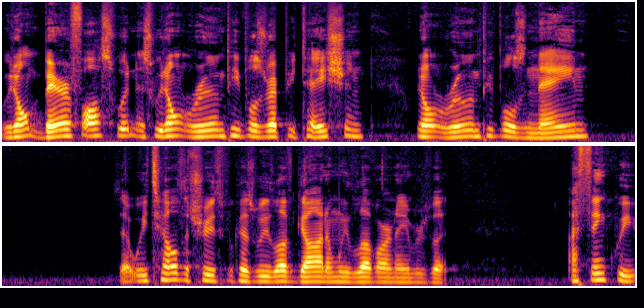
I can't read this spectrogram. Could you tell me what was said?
We don't bear false witness. We don't ruin people's reputation. We don't ruin people's name. That we tell the truth because we love God and we love our neighbors, but I think we,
